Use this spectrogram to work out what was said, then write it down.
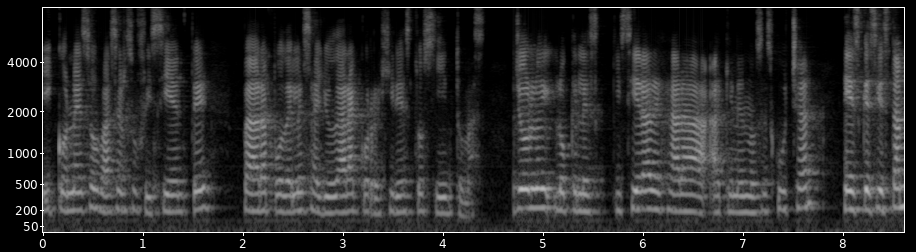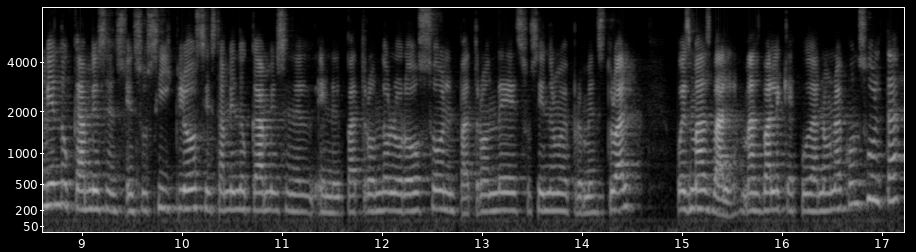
y con eso va a ser suficiente para poderles ayudar a corregir estos síntomas. Yo lo, que les quisiera dejar a, quienes nos escuchan es que si están viendo cambios en su, ciclo, si están viendo cambios en en el, patrón doloroso, en el patrón de su síndrome premenstrual, pues más vale, más vale que acudan a una consulta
